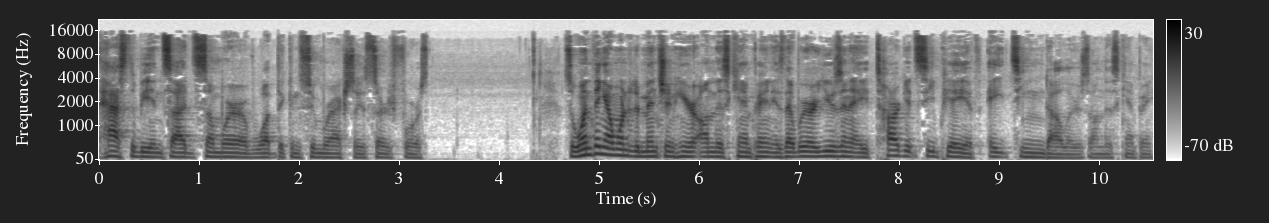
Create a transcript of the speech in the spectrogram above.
has to be inside somewhere of what the consumer actually searched for. So one thing I wanted to mention here on this campaign is that we are using a target CPA of $18 on this campaign.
